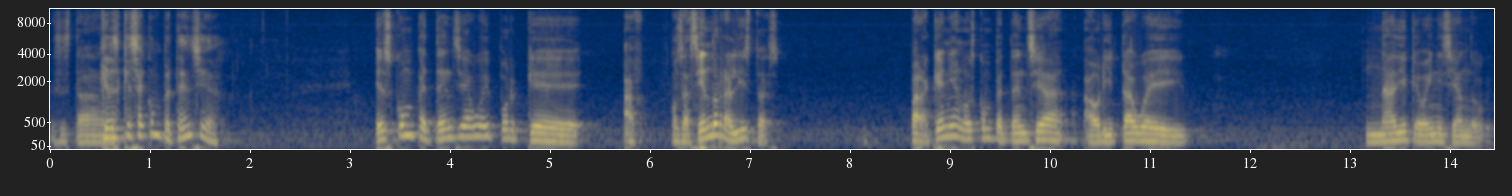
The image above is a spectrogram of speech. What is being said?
ese está... ¿Crees que sea competencia? Es competencia, güey, porque... a- O sea, siendo realistas, para Kenia no es competencia ahorita, güey. Nadie que va iniciando, güey.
